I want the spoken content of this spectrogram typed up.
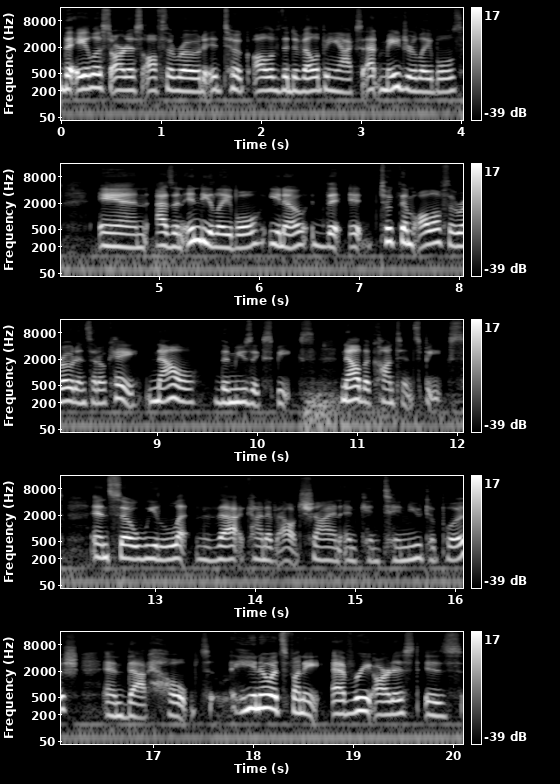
the A-list artists off the road. It took all of the developing acts at major labels and as an indie label, you know, the, it took them all off the road and said, "Okay, now the music speaks. Now the content speaks." And so we let that kind of outshine and continue to push, and that helped. You know, it's funny. Every artist is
